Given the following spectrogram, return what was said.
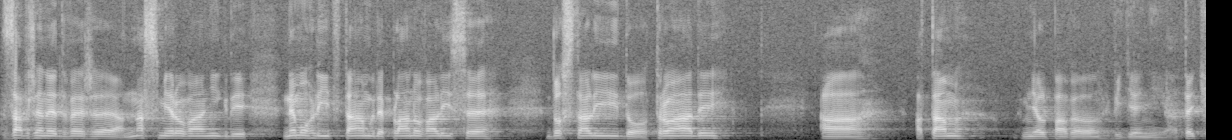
zavřené dveře a nasměrování, kdy nemohli jít tam, kde plánovali, se dostali do Troády a, a tam měl Pavel vidění. A teď,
